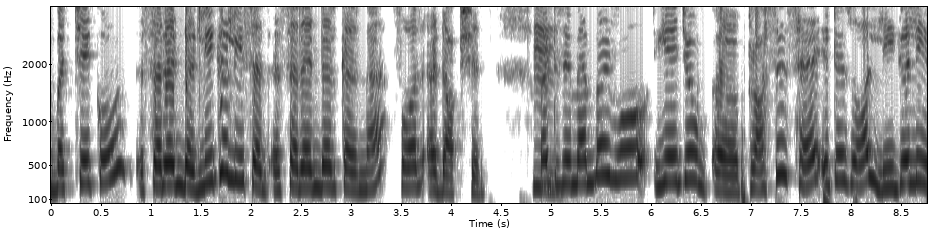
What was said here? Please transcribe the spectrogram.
बच्चे को सरेंडर लीगली सरेंडर करना फॉर अडॉप्शन बट रिमेंबर वो ये जो प्रोसेस है it is all legally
